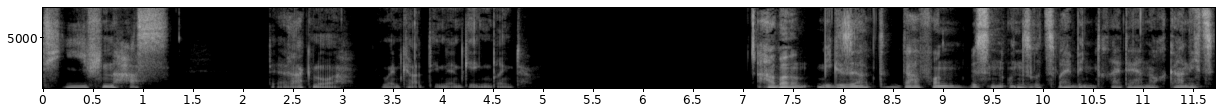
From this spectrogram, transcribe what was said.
tiefen Hass, der Ragnar im Moment gerade ihnen entgegenbringt. Aber wie gesagt, davon wissen unsere zwei Windreiter ja noch gar nichts.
